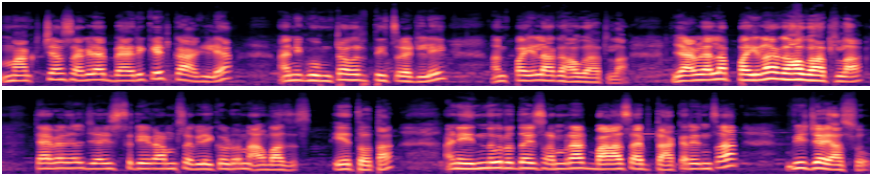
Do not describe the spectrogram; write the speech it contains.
मागच्या सगळ्या बॅरिकेड काढल्या आणि घुमटावरती चढले आणि पहिला घाव घातला. ज्या वेळेला पहिला घाव घातला त्यावेळेला जय श्रीराम सगळीकडून आवाज येत होता. आणि हिंदू हृदय सम्राट बाळासाहेब ठाकरेंचा विजय असो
